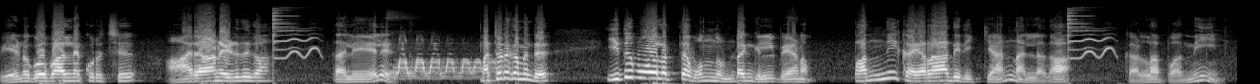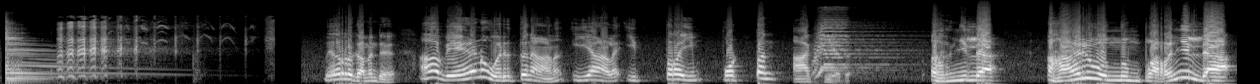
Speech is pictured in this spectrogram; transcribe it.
വേണുഗോപാലിനെ കുറിച്ച് ആരാണ് എഴുതുക? തലയിൽ മറ്റൊരു കമന്റ് ഇതുപോലത്തെ ഒന്നുണ്ടെങ്കിൽ വേണം. പന്നി കയറാതിരിക്കാൻ നല്ലതാ. കള്ളപ്പന്നി വേറൊരു കമന്റ് ആ വേണു ഒരുത്തനാണ് ഇയാളെ ഇത്രയും പൊട്ടൻ ആക്കിയത്. അറിഞ്ഞില്ല. ആരും ഒന്നും പറഞ്ഞില്ല.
